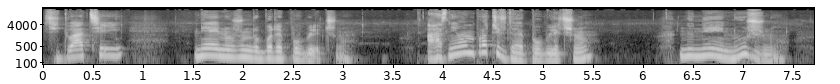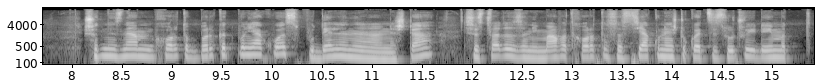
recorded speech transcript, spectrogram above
ситуации, не е нужно да бъде публично. Аз нямам против да е публично, но не е нужно. Защото не знам, хората бъркат понякога споделяне на неща, с това да занимават хората с всяко нещо, което се случва и да имат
